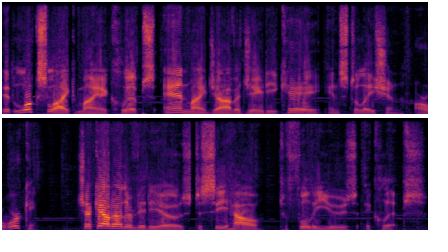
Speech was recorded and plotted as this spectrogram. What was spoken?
it looks like my Eclipse and my Java JDK installation are working. Check out other videos to see how to fully use Eclipse.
